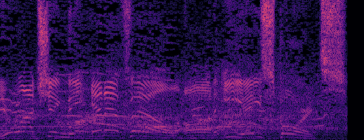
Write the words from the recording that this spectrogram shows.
You're watching the NFL on EA Sports.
